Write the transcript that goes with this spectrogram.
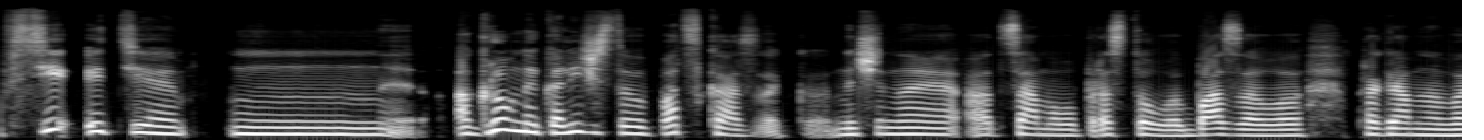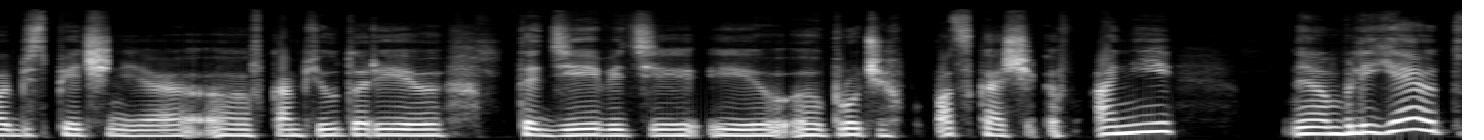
все эти огромное количество подсказок, начиная от самого простого базового программного обеспечения э, в компьютере Т9 и, и э, прочих подсказчиков, они э, влияют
